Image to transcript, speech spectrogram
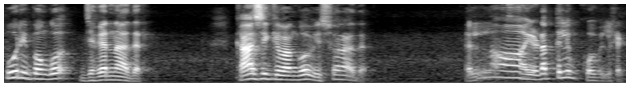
பூரி போங்கோ ஜெகநாதர். காசிக்கு வாங்கோ விஸ்வநாதர். எல்லா இடத்துலையும் கோவில்கள்.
